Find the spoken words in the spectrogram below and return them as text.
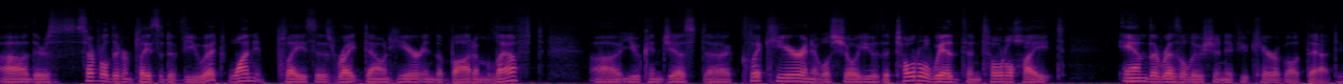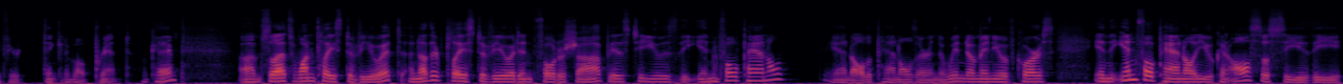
uh, there's several different places to view it. One place is right down here in the bottom left. Uh, you can just uh, click here and it will show you the total width and total height and the resolution if you care about that, if you're thinking about print. Okay, um, So that's one place to view it. Another place to view it in Photoshop is to use the info panel and all the panels are in the window menu of course. In the info panel you can also see the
